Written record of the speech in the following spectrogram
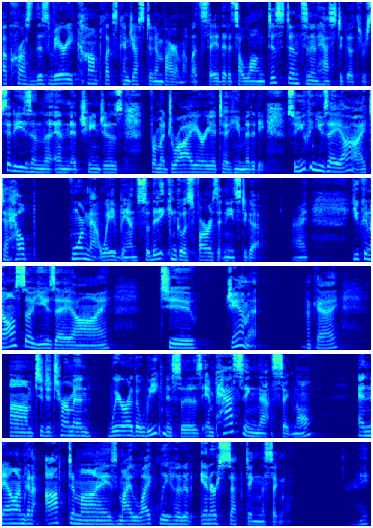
across this very complex congested environment. Let's say that it's a long distance and it has to go through cities and the, and it changes from a dry area to humidity. So you can use AI to help form that waveband so that it can go as far as it needs to go. All right. You can also use AI to jam it, okay, um, to determine where are the weaknesses in passing that signal. And now I'm going to optimize my likelihood of intercepting the signal. Right?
